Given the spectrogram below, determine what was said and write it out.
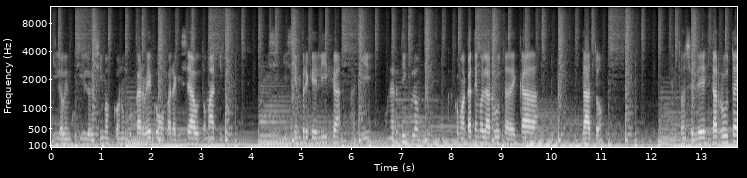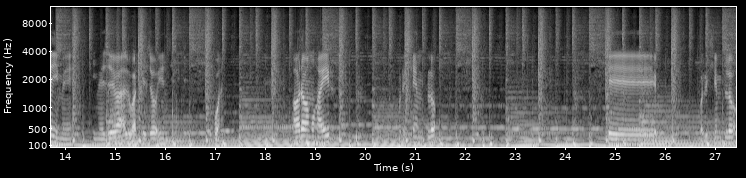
y lo, y lo hicimos con un buscar b como para que sea automático. Y, siempre que elija aquí un artículo como acá tengo la ruta de cada dato entonces lee esta ruta y me, y me lleva al lugar que yo identifique. Bueno ahora vamos a ir eh, por ejemplo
